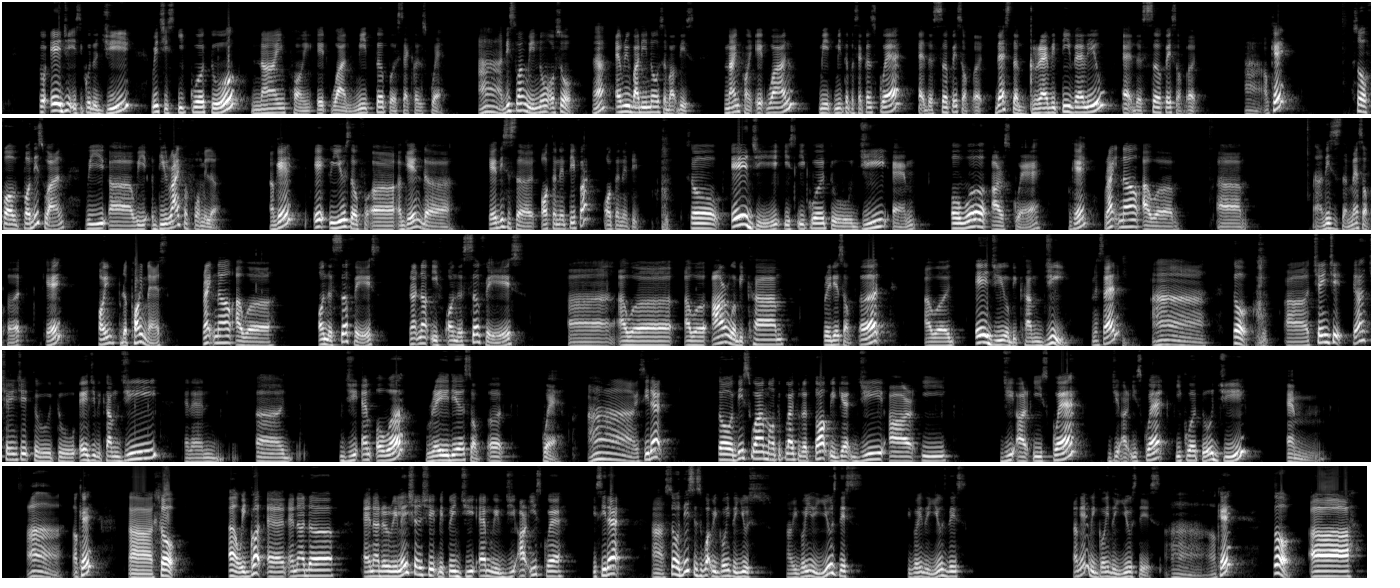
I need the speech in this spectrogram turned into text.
So ag is equal to g, which is equal to 9.81 meter per second square. Ah, this one we know also. Huh? Everybody knows about this. 9.81 meter per second square at the surface of Earth. That's the gravity value at the surface of Earth. Ah, okay. So for, for this one, we uh, we derive a formula. Okay, it, we use the uh, again the okay this is a alternative uh, alternative. So Ag is equal to Gm over R square. Okay, right now our uh, uh, this is the mass of Earth. Okay, point the point mass. Right now our on the surface. Right now, if on the surface, uh, our our R will become radius of Earth. Our AG will become G. Understand? Ah, so uh, change it. Yeah, change it to to AG become G, and then uh, GM over radius of Earth square. Ah, you see that? So this one multiplied to the top, we get GRE square GRE square equal to GM. Ah, okay. Uh, so uh, we got an, another another relationship between GM with GRE square. You see that? Uh, so this is what we're going to use. Uh, we're going to use this. We're going to use this. Okay, we're going to use this. Ah, okay. So uh,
